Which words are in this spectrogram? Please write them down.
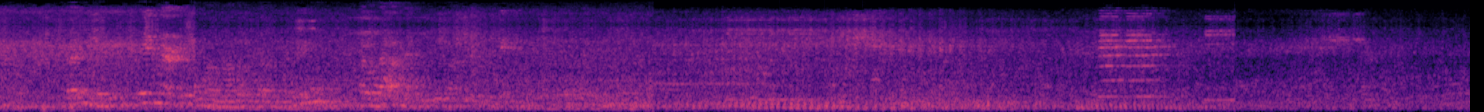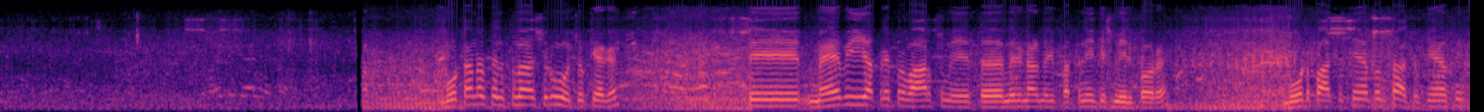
ਵੋਟਾਂ ਦਾ ਸਿਲਸਿਲਾ ਸ਼ੁਰੂ ਹੋ ਚੁੱਕਿਆ ਹੈਗਾ। ਤੇ ਮੈਂ ਵੀ ਆਪਣੇ ਪਰਿਵਾਰ ਸਮੇਤ, ਮੇਰੇ ਨਾਲ ਮੇਰੀ ਪਤਨੀ ਕਸ਼ਮੀਰ ਕੌਰ ਹੈ। ਵੋਟ ਪਾ ਚੁੱਕੇ ਹਾਂ, ਭੁਗਤਾ ਚੁੱਕੇ ਹਾਂ ਅਸੀਂ।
